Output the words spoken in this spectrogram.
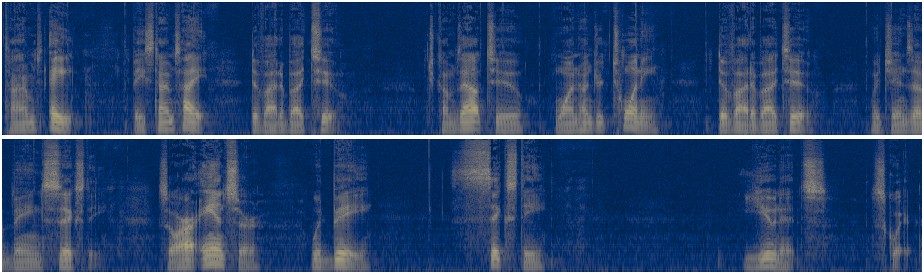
times 8, base times height, divided by 2 which comes out to 120 divided by 2, which ends up being 60. So our answer would be 60 units squared.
